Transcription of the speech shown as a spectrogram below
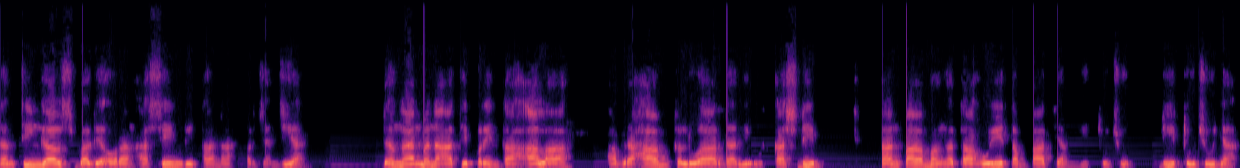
dan tinggal sebagai orang asing di tanah perjanjian. Dengan menaati perintah Allah, Abraham keluar dari Ur Kasdim tanpa mengetahui tempat yang dituju, ditujunya.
